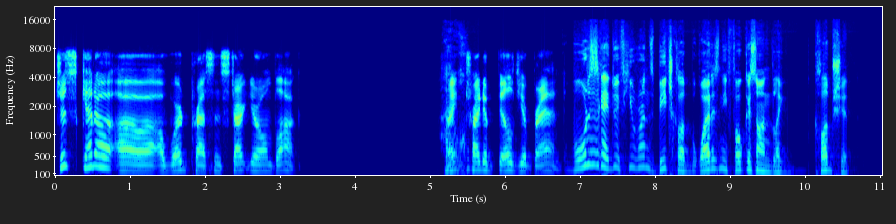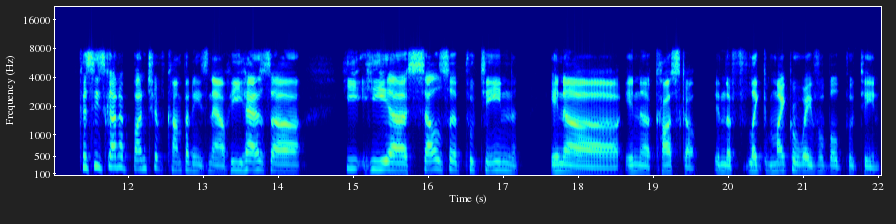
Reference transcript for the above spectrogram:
just get a a, a WordPress and start your own blog. Right? Try to build your brand. What does this guy do if he runs Beach Club? Why doesn't he focus on like club shit? because he's got a bunch of companies now. He has uh he he uh sells a poutine in a in a Costco in the like microwavable poutine.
